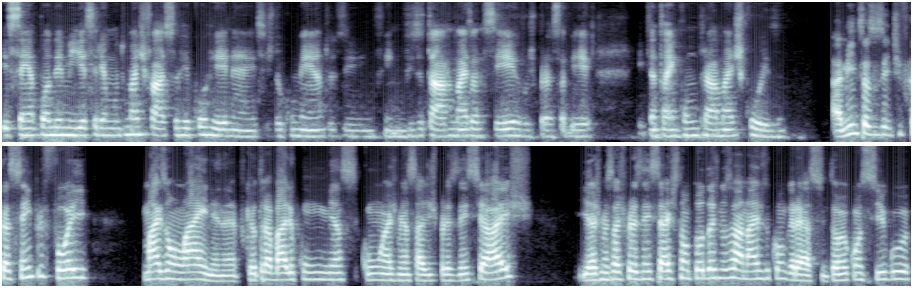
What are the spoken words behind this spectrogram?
E sem a pandemia seria muito mais fácil recorrer né, a esses documentos e, enfim, visitar mais acervos para saber e tentar encontrar mais coisa. A minha iniciação científica sempre foi mais online, né? Porque eu trabalho com, com as mensagens presidenciais e as mensagens presidenciais estão todas nos anais do Congresso. Então eu consigo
